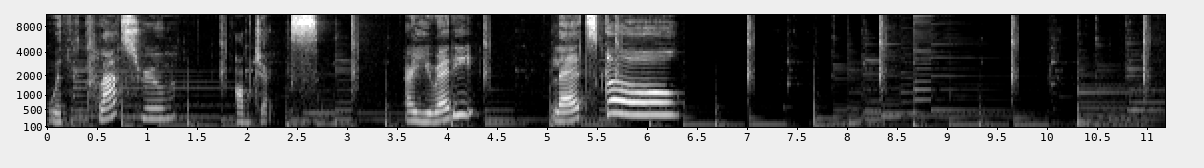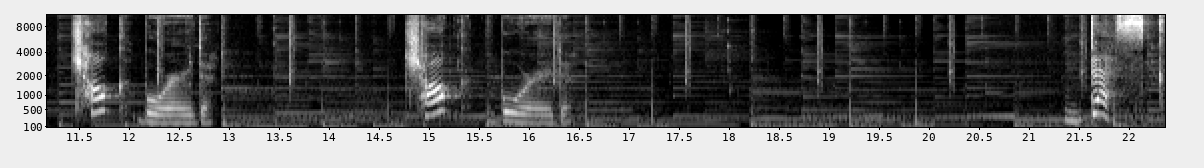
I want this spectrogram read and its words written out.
with classroom objects. Are you ready? Let's go! Chalkboard Chalkboard. Desk.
